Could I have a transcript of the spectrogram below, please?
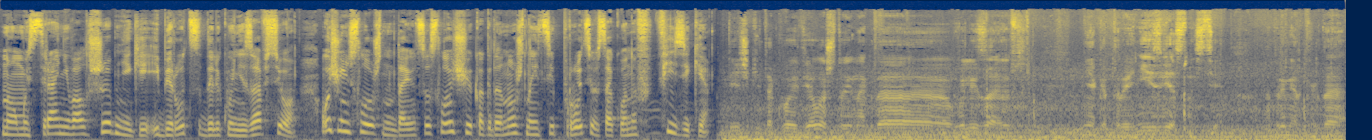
Но мастера не волшебники и берутся далеко не за все. Очень сложно даются случаи, когда нужно идти против законов физики. Печки такое дело, что иногда вылезают некоторые неизвестности. Например, когда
